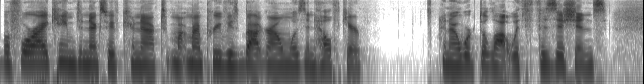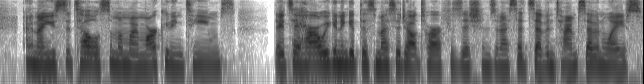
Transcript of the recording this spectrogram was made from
before I came to Next Wave Connect, my, my previous background was in healthcare. And I worked a lot with physicians. And I used to tell some of my marketing teams, they'd say, How are we going to get this message out to our physicians? And I said, Seven times, seven ways.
